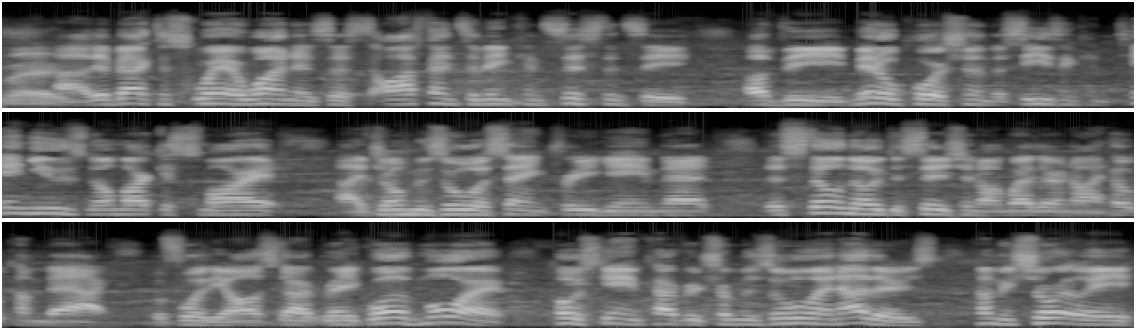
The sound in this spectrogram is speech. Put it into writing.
Right. Uh, they're back to square one as this offensive inconsistency of the middle portion of the season continues. No Marcus Smart. Uh, Joe Mazzulla saying pregame that there's still no decision on whether or not he'll come back before the All Star break. We'll have more post game coverage from Mazzulla and others coming shortly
